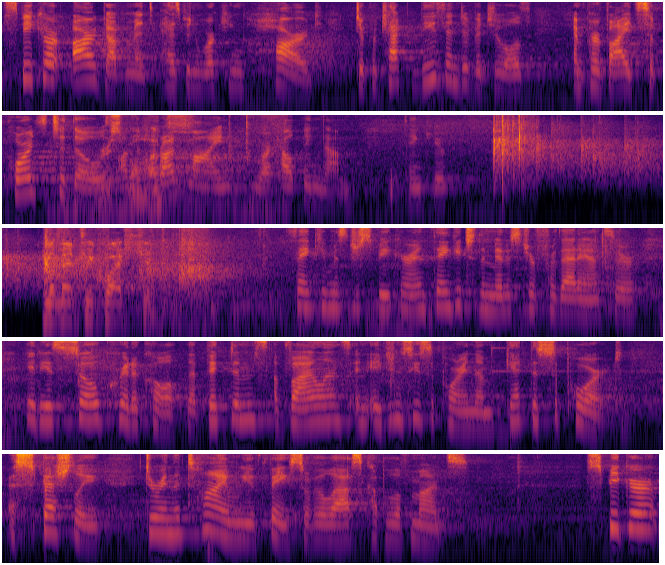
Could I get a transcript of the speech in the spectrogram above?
Speaker, our government has been working hard to protect these individuals and provide supports to those Response. on the front line who are helping them. Thank you. Parliamentary question. Thank you, Mr. Speaker, and thank you to the Minister for that answer. It is so critical that victims of violence and agencies supporting them get the support, especially during the time we have faced over the last couple of months. Speaker,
